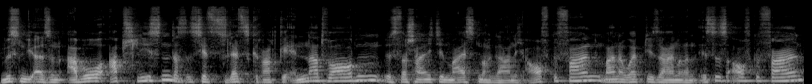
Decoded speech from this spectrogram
müssen die also ein Abo abschließen. Das ist jetzt zuletzt gerade geändert worden. Ist wahrscheinlich den meisten noch gar nicht aufgefallen. Meiner Webdesignerin ist ist es aufgefallen.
